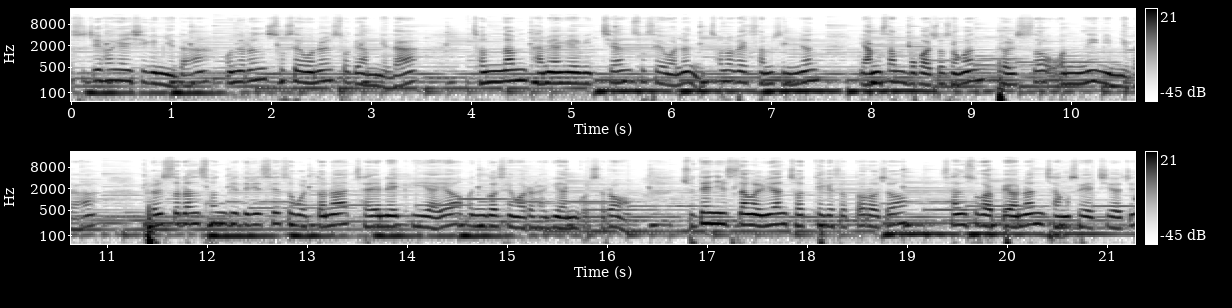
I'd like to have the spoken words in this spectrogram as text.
수지 황현식입니다. 오늘은 소세원을 소개합니다. 전남 담양에 위치한 소세원은 1530년 양산보가 조성한 별서 원림입니다. 별서란 선비들이 세속을 떠나 자연에 귀하여 은거 생활을 하기 위한 곳으로 주된 일상을 위한 저택에서 떨어져 산수가 빼어난 장소에 지어진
